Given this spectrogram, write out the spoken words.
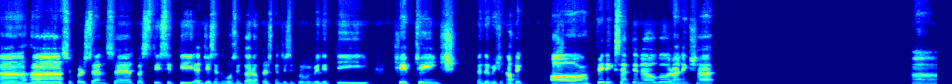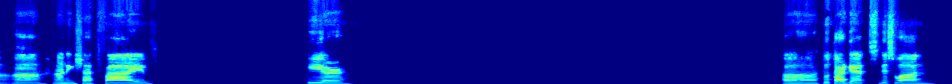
Uh-huh. Super senses, plasticity, adjacent opposing characters, continuous probability, shape change, then the vision. Okay. Uh, Phoenix Sentinel will running shot. Uh, uh, running shot five. Here. Uh, two targets, this one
